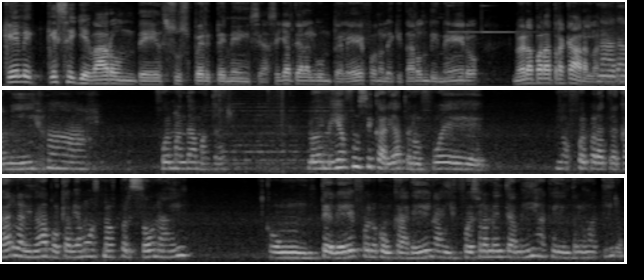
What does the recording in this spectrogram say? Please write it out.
¿Qué, le, ¿Qué se llevaron de sus pertenencias? ¿Ella tiene algún teléfono? ¿Le quitaron dinero? ¿No era para atracarla? Nada, mi hija fue mandada a matar. Lo de mi hija fue un sicariato, no fue, no fue para atracarla ni nada, porque habíamos más personas ahí, con teléfono, con cadena, y fue solamente a mi hija que entró en un tiro.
